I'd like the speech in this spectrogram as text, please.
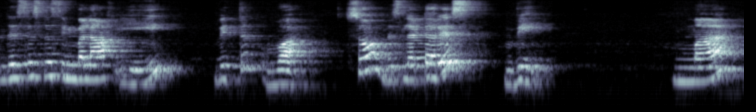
This is the symbol of E with Va. So, this letter is V. Ma,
